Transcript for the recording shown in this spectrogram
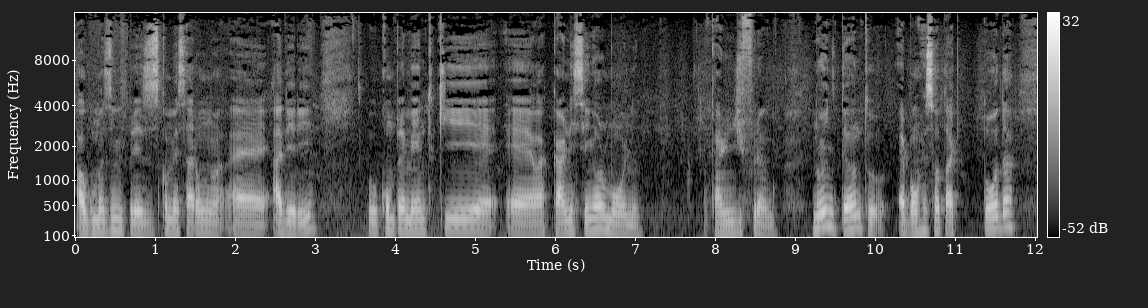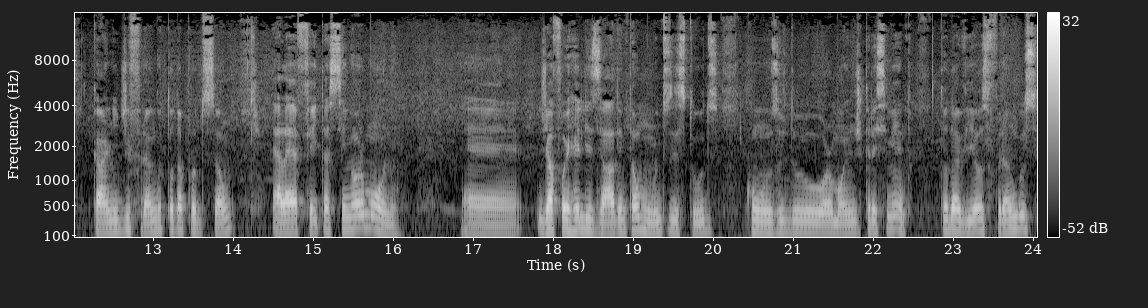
algumas empresas começaram é, a aderir o complemento que é, é a carne sem hormônio, carne de frango. No entanto, é bom ressaltar que toda carne de frango, toda a produção, ela é feita sem hormônio. É, já foi realizado então muitos estudos com o uso do hormônio de crescimento. Todavia, os frangos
